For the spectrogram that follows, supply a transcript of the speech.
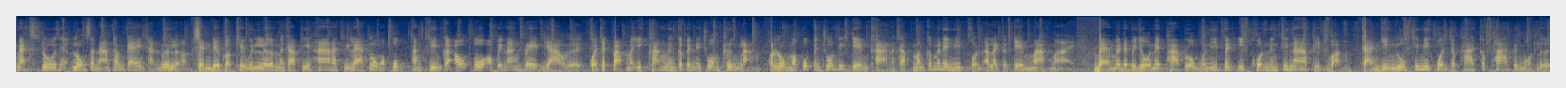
แม็กซ์รูสเนี่ยลงสนามทำการแข่งขันด้วยเหรอเช่นเดียวกับเควินเลิฟนะครับที่ 5 นาทีแรกลงมาปุ๊บทางทีมก็เอาตัวออกไปนั่งเบรกยาวเลย กว่าจะกลับมาอีกอีกครั้งหนึ่งก็เป็นในช่วงครึ่งหลัง พอลงมาปุ๊บเป็นช่วงที่เกมขาดนะครับ มันก็ไม่ได้มีผลอะไรกับเกมมากมาย แบมมาเดบโยในภาพรวมวันนี้เป็นอีกคนหนึ่งที่น่าผิดหวัง การยิงลูกที่ไม่ควรจะพลาดก็พลาดไปหมดเลย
